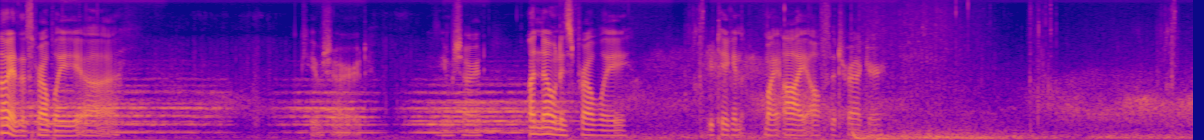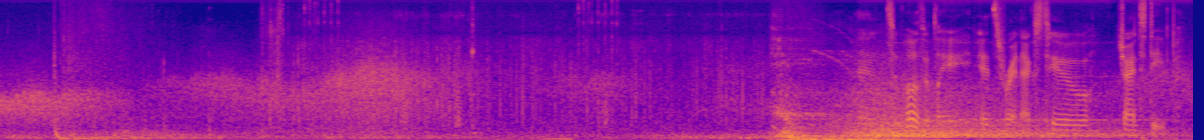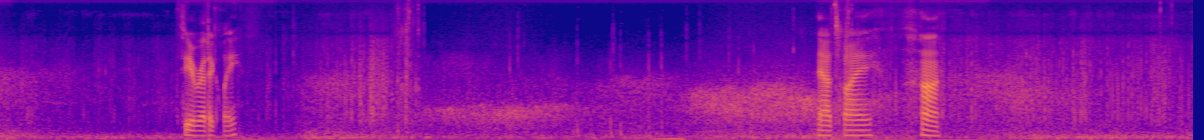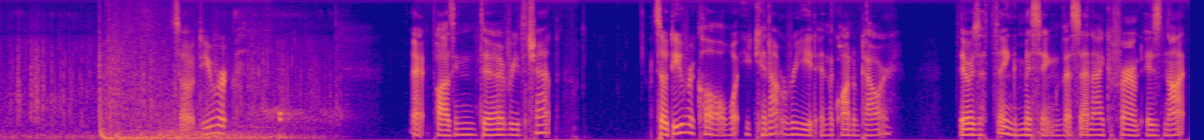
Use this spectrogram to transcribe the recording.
Oh yeah, that's probably, uh... Cave Shard. Museum Shard. Unknown is probably... You're taking my eye off the tracker. And supposedly it's right next to Giant's Deep. Theoretically. It's by... Huh. So, do you... Re Alright, pausing to read the chat. So, do you recall what you cannot read in the Quantum Tower? There is a thing missing that Senai confirmed is not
